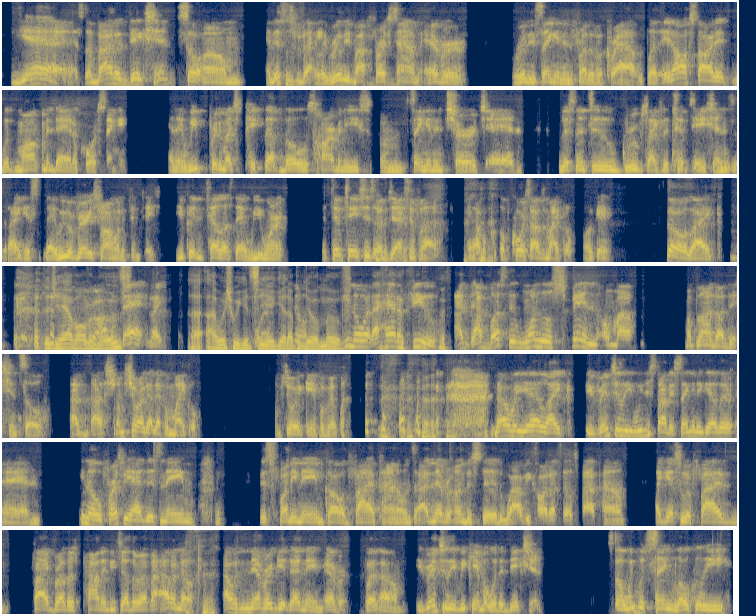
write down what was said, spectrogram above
Yes, about addiction. So, um, and this was like really my first time ever really singing in front of a crowd. But it all started with mom and dad, of course, singing. And then we pretty much picked up those harmonies from singing in church and listening to groups like the Temptations. Like it's like we were very strong on the Temptations. You couldn't tell us that we weren't the Temptations or the Jackson Five. And I, of course, I was Michael. Okay, so like, Did you have all the moves? that, like Uh, I wish we could see you get up and do a move. you know what? I had a few. I, I busted one little spin on my my blind audition, so I, I I'm sure I got that from Michael. I'm sure it came from him. no, but yeah, like eventually we just started singing together, and you know, first we had this name, this funny name called Five Pounds. I never understood why we called ourselves Five Pounds. I guess we were five five brothers pounding each other up. I, I don't know. I would never get that name ever. But um, eventually we came up with Addiction. So we would sing locally,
